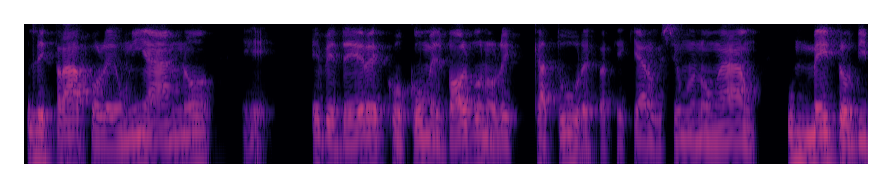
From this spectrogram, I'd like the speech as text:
le trappole ogni anno e, e vedere co- come evolvono le catture, perché è chiaro che se uno non ha un, un metro di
